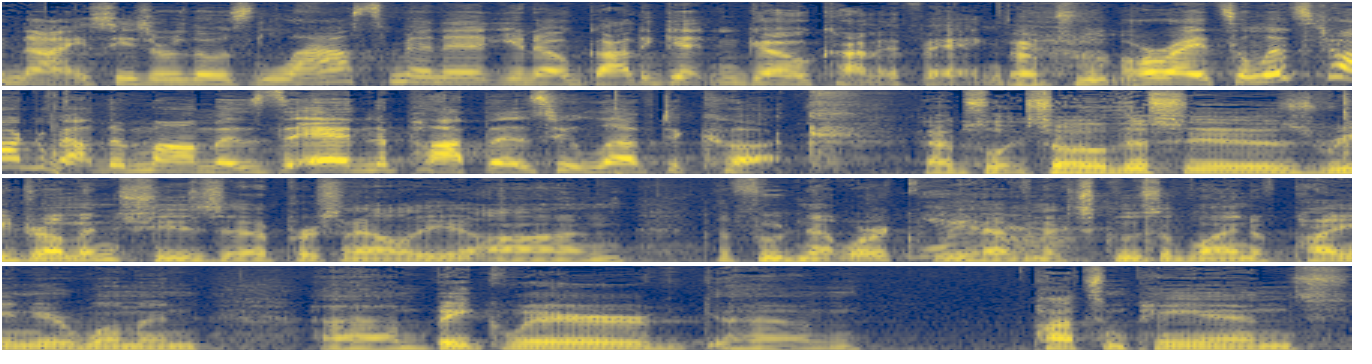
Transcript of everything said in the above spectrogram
nice. These are those last minute, you know, got to get and go kind of thing. Absolutely. All right. So let's talk about the mamas and the papas who love to cook. Absolutely. So this is Ree Drummond. She's a personality on the Food Network. We have an exclusive line of Pioneer Woman, um, bakeware, um, pots and pans,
